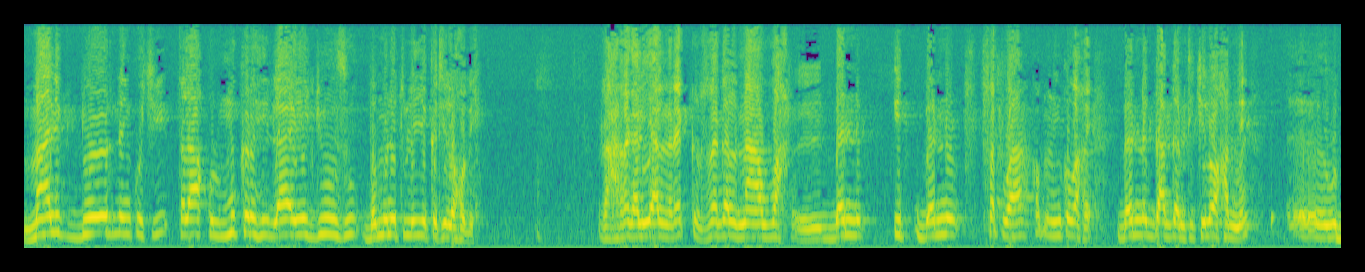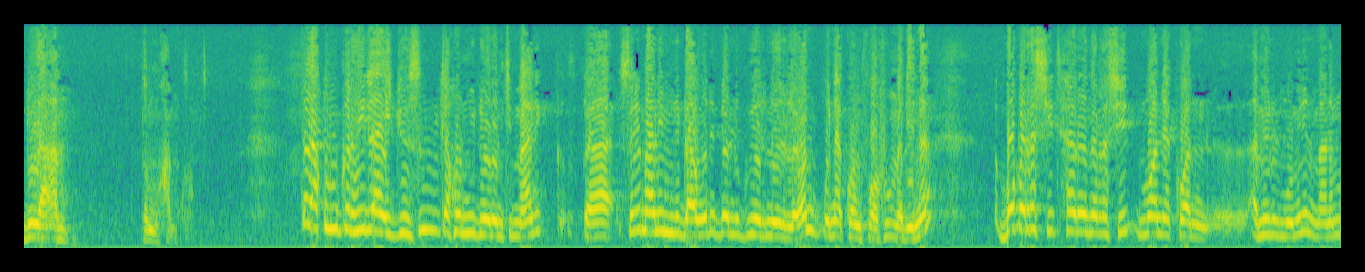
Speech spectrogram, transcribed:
Malik dóor nañ ko ci talaaqul mukrahi laa yajuuzu ba mënatu la yëkkati loxo bi ndax ragal yàlla rek ragal naa wax benn it benn fatwa xam nañ ko waxee benn gàgganti ci loo xam ne euh, du la am te mu xam ko talaaqul mukrahi laa yajuuzu lu taxoon ñu dóoroon ci Malik euh, Suleymaan ibn Daawuda benn gouverneur la woon bu nekkoon foofu Madina booba Rachid Harouna Rachid moo nekkoon euh, amirul muminin maanaam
